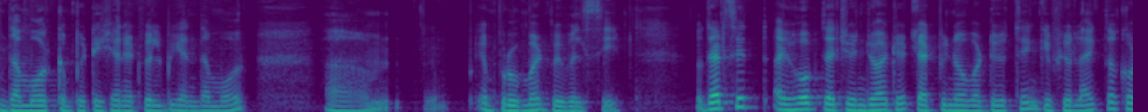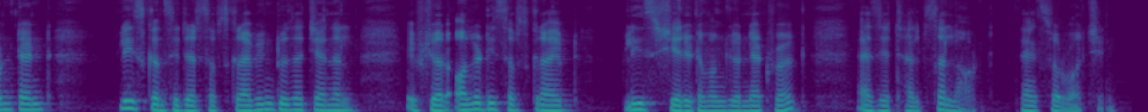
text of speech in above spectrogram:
the more competition it will be and the more um, improvement we will see. So that's it. I hope that you enjoyed it. Let me know what do you think. If you like the content please consider subscribing to the channel. If you're already subscribed please share it among your network as it helps a lot. Thanks for watching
